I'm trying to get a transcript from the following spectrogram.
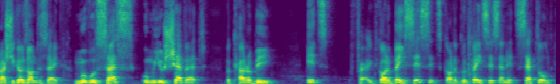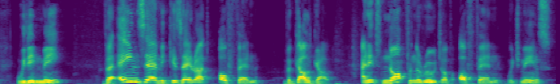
Rashi goes on to say, muvuses umyushevet b'karabi. It's it's got a basis, it's got a good basis, and it's settled within me. Ve'ein zeh migizerat ofen the galgal. And it's not from the root of ofen, which means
